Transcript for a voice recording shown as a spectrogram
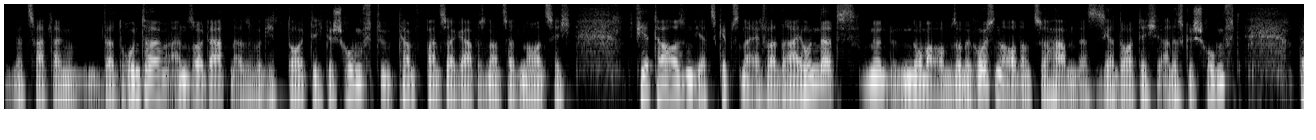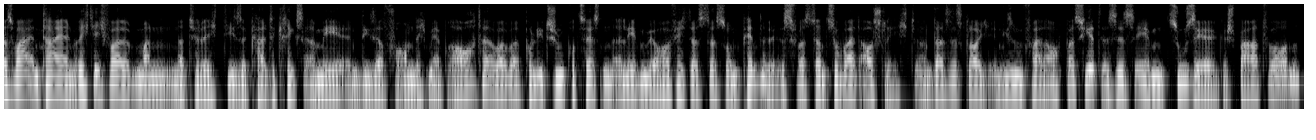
eine Zeit lang darunter an Soldaten, also wirklich deutlich deutlich geschrumpft. Kampfpanzer gab es 1990 4000, jetzt gibt es nur etwa 300. Ne, nur mal um so eine Größenordnung zu haben, das ist ja deutlich alles geschrumpft. Das war in Teilen richtig, weil man natürlich diese kalte Kriegsarmee in dieser Form nicht mehr brauchte. Aber bei politischen Prozessen erleben wir häufig, dass das so ein Pendel ist, was dann zu weit ausschlägt. Und das ist, glaube ich, in diesem Fall auch passiert. Es ist eben zu sehr gespart worden.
